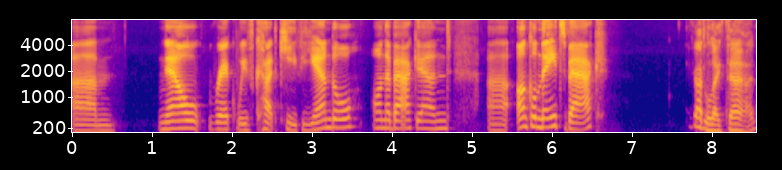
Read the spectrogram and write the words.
Um, now, Rick, we've cut Keith Yandle on the back end. Uh, Uncle Nate's back. You gotta like that.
